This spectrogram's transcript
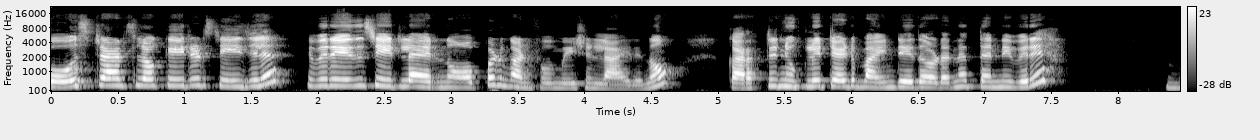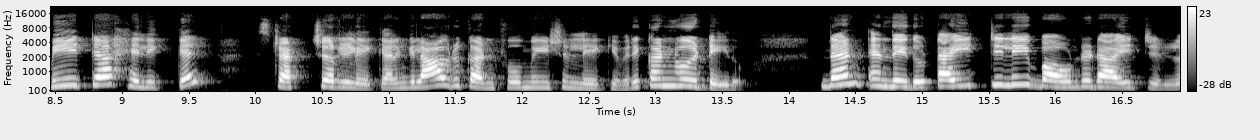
പോസ്റ്റ് ട്രാൻസ്ലോക്കേറ്റഡ് സ്റ്റേജിൽ ഇവർ ഏത് സ്റ്റേറ്റിലായിരുന്നു ഓപ്പൺ കൺഫർമേഷനിലായിരുന്നു കറക്റ്റ് ന്യൂക്ലിയറ്റായിട്ട് ബൈൻഡ് ചെയ്ത ഉടനെ തന്നെ ഇവർ ബീറ്റ ഹെലിക്കൽ സ്ട്രക്ചറിലേക്ക് അല്ലെങ്കിൽ ആ ഒരു കൺഫോമേഷനിലേക്ക് ഇവർ കൺവേർട്ട് ചെയ്തു. ദെൻ എന്ത് ചെയ്തു? ടൈറ്റ്ലി ബൗണ്ടഡ് ആയിട്ടുള്ള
